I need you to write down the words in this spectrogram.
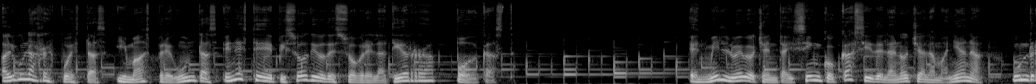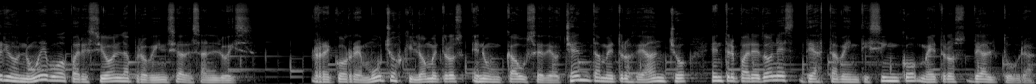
Algunas respuestas y más preguntas en este episodio de Sobre la Tierra Podcast. En 1985, casi de la noche a la mañana, un río nuevo apareció en la provincia de San Luis. Recorre muchos kilómetros en un cauce de 80 metros de ancho entre paredones de hasta 25 metros de altura.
